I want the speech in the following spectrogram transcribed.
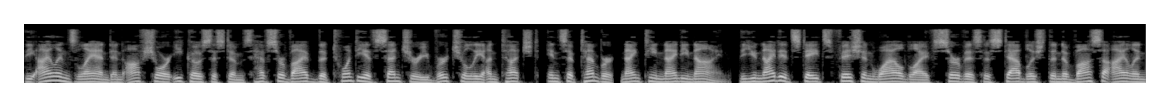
The island's land and offshore ecosystems have survived the 20th century virtually untouched. In September 1999, the United States Fish and Wildlife Service established the Navassa Island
